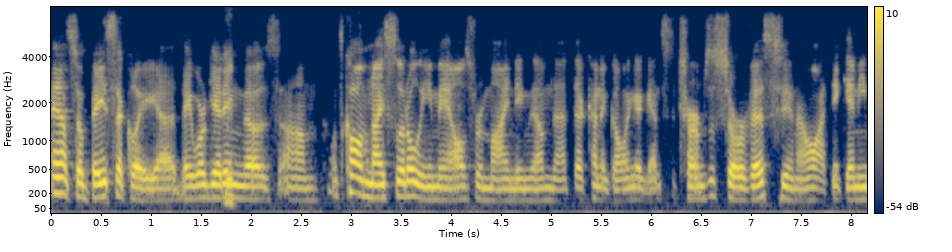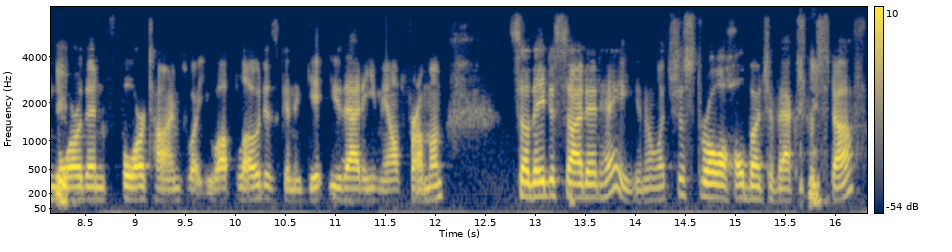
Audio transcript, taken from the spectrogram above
Yeah, so basically, uh, they were getting those, um, let's call them nice little emails reminding them that they're kind of going against the terms of service. You know, I think any more than four times what you upload is going to get you that email from them. So they decided, hey, you know, let's just throw a whole bunch of extra stuff.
